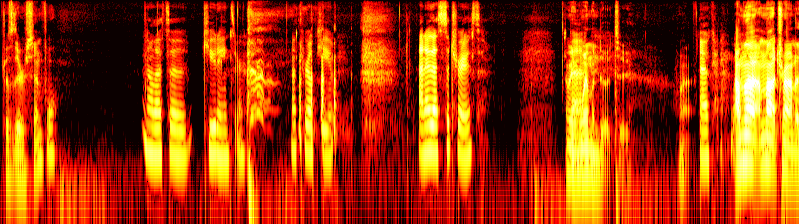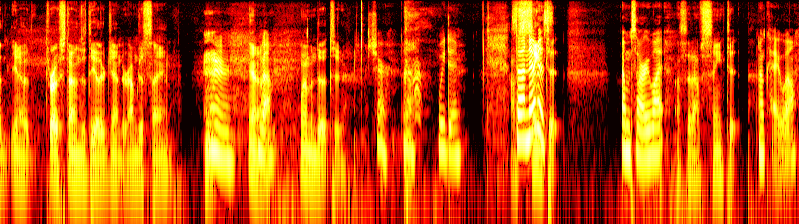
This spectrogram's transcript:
Because they're sinful. No, that's a cute answer. That's real cute. I know that's the truth. I mean, Uh, women do it too. Right. Okay. I'm not. I'm not trying to, you know, throw stones at the other gender. I'm just saying, you know, Well, women do it too. sure. Yeah, we do. I've So I noticed- it. I'm sorry, what? I said I've seen it. Okay, well.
